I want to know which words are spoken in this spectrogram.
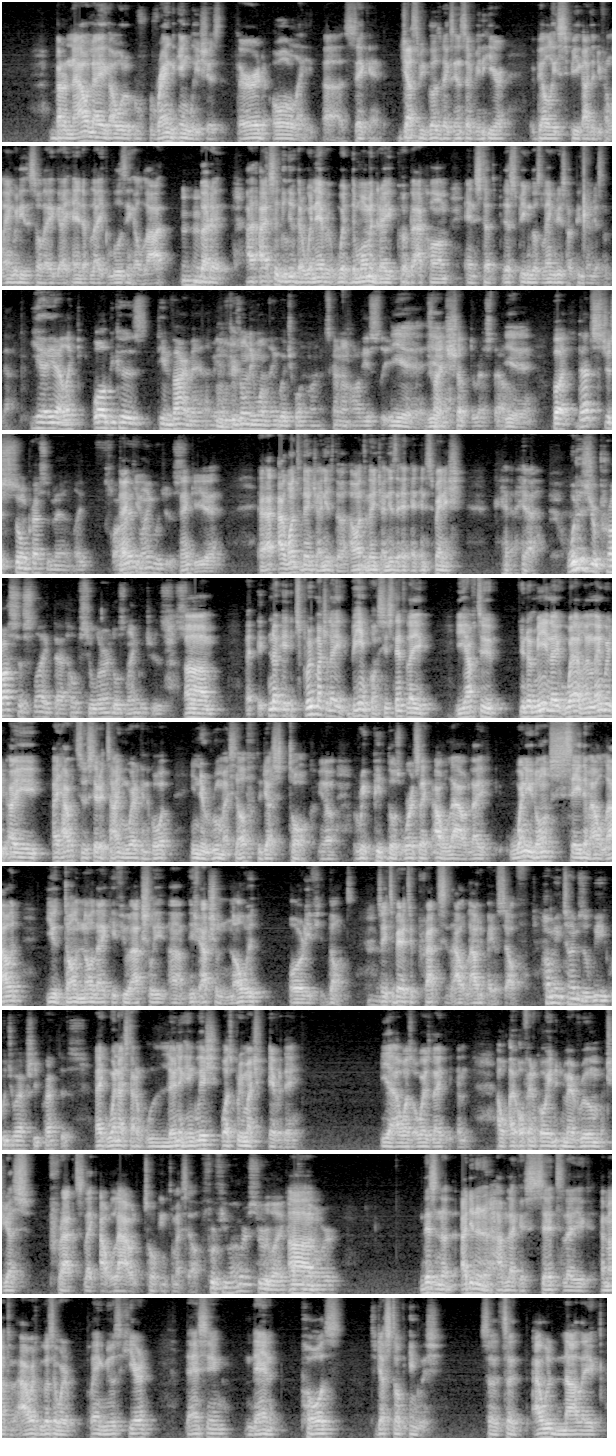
But now, like I would rank English as third or like uh, second, just because like since I've been here, I barely speak other different languages, so like I end up like losing a lot. Mhm. But uh, I, I still believe that whenever, with the moment that I go back home and start just speaking those languages, I'll pick them just like that. Yeah, yeah, like well, because the environment. I mean, if Mhm. there's only one language going on, it's gonna obviously Yeah, try yeah, and shut the rest out. yeah. But that's just so impressive, man. Like five Thank you. languages. Thank you. Yeah, I, I want to learn Chinese though. I want to learn Chinese and, and, Spanish. Yeah, yeah. What is your process like that helps you learn those languages? So, Um, it, no, it- it's pretty much like being consistent. Like you have to, you know, me like when I learn language, I I have to set a time where I can go in the room myself to just talk. You know, repeat those words like out loud. Like when you don't say them out loud, you don't know like if you actually um, if you actually know it or if you don't. So it's better to practice it out loud by yourself. how many times a week would you actually practice? like when I started learning English was pretty much every day. Yeah, I was always like, um, I, I often go in, in my room to just practice like out loud talking to myself. For a few hours or like half an Um, hour? There's not, I didn't have like a set like amount of hours because I were playing music here, dancing, then pause to just talk English. So, so I would not like,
